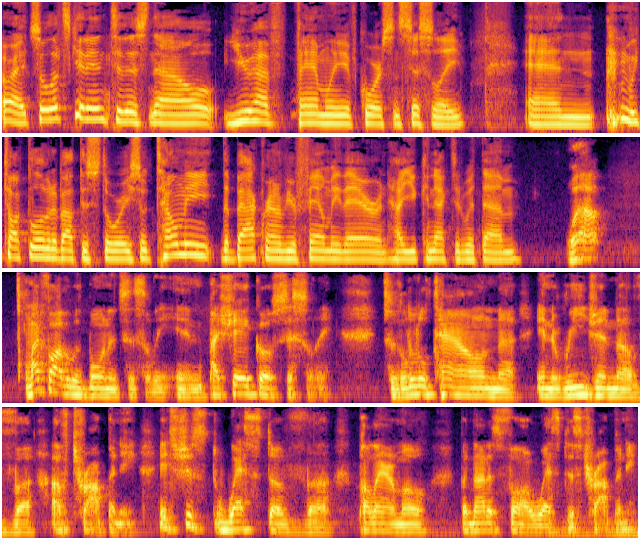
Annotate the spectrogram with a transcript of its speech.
All right. So let's get into this now. You have family, of course, in Sicily. And we talked a little bit about this story. So tell me the background of your family there and how you connected with them. Well, my father was born in Sicily, in Paceco, Sicily. It's a little town uh, in the region of uh, of Trapani. It's just west of uh, Palermo, but not as far west as Trapani.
